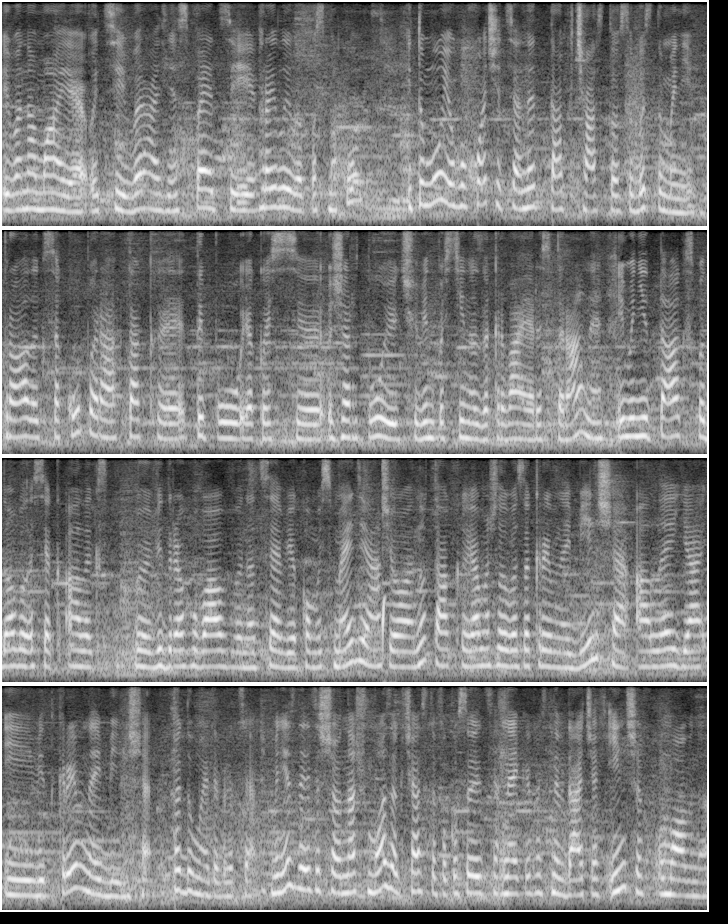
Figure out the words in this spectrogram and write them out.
і вона має оці виразні спеції, грайливе по смаку. І тому його хочеться не так часто, особисто мені. Про Алекса Купера так, е, типу, якось е, жартують, що він постійно закриває ресторани. І мені так сподобалось, як Алекс е, відреагував на це в якомусь медіа. Що ну так, я можливо закрив найбільше, але я і відкрив найбільше. Подумайте про це. Мені здається, що наш мозок часто фокусується на якихось невдачах інших умовно,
